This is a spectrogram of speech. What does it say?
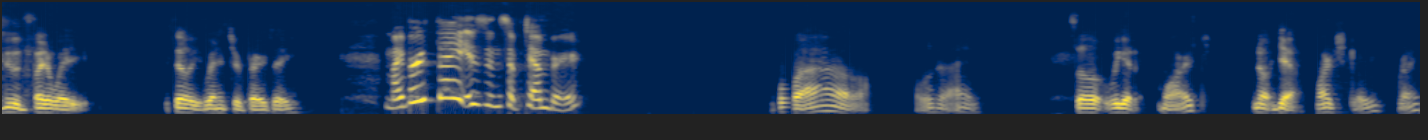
Dude, by the way, Zoe, when is your birthday? My birthday is in September. Wow. All right. So we get March. No, yeah, March, Kelly, right?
